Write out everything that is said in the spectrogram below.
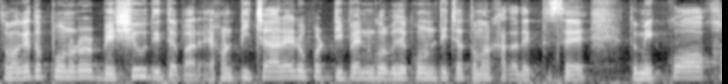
তোমাকে তো পনেরোর বেশিও দিতে পারে। এখন টিচারের উপর ডিপেন্ড করবে যে কোন টিচার তোমার খাতা দেখতেছে। তুমি ক, খ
